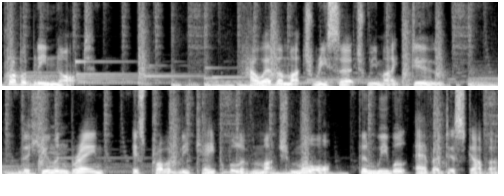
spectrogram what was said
Probably not. However much research we might do, the human brain is probably capable of much more than we will ever discover.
